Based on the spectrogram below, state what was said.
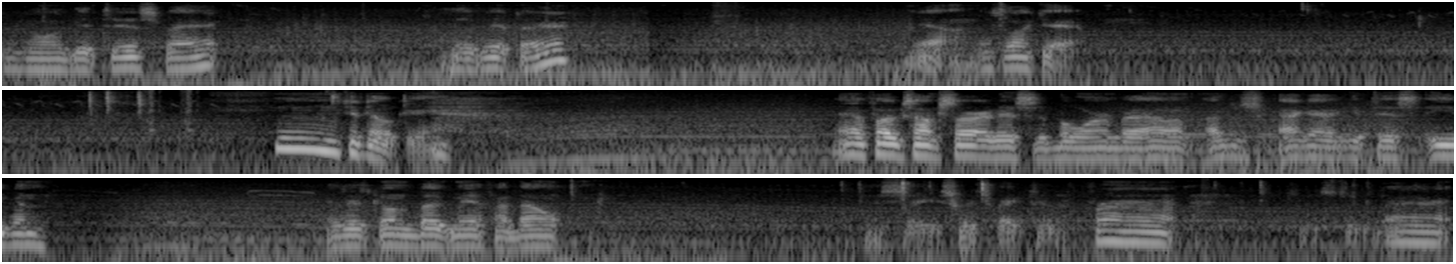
We're to get this back. A little bit there. Yeah, just like that. Hmm, Okie dokie. Yeah, folks, I'm sorry this is boring, but I, I just, I gotta get this even. And it's gonna bug me if I don't. Let's see, switch back to the front, switch to the back.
